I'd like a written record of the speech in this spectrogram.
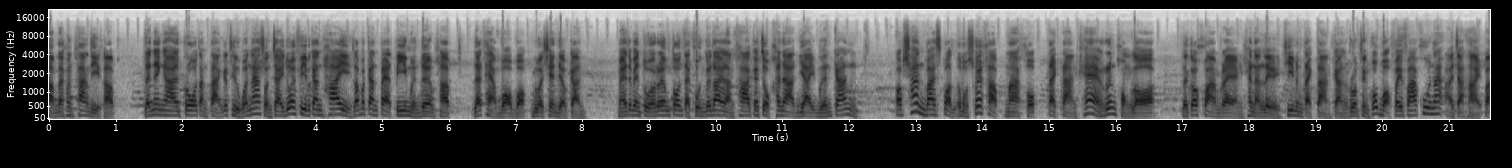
ทำได้ค่อนข้างดีครับ และในงานโปรต่างๆ ก็ถือว่าน่าสนใจด้วยฟรีประกันภัยรับประกัน 8 ปีเหมือนเดิมครับและแถมวอลบ็อกด้วยเช่นเดียวกัน แม้จะเป็นตัวเริ่มต้นแต่คุณก็ได้หลังคากระจกขนาดใหญ่เหมือนกันออปชั่น by Spot ระบบช่วยขับมาครบ แตกต่างแค่เรื่องของล้อ แล้วก็ความแรงแค่นั้นเลยที่มันแตกต่างกันรวมถึงพวกเบาะไฟฟ้าคู่หน้าอาจจะหายไป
